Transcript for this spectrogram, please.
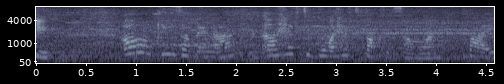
Oh, okay, Isabella. I have to go. I have to talk with someone. Bye.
